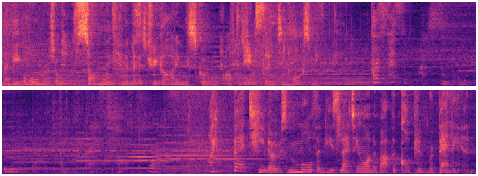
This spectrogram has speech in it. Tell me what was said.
Maybe Aurors or someone from the ministry guarding the school after the incident in Hogsmeade. Professor, I saw an Auror about professor. Yes. I bet he knows more than he's letting on about the Goblin Rebellion.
